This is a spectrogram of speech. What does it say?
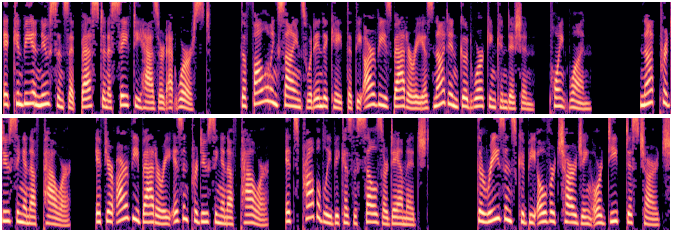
It can be a nuisance at best and a safety hazard at worst. The following signs would indicate that the RV's battery is not in good working condition. Point 1. Not producing enough power. If your RV battery isn't producing enough power, it's probably because the cells are damaged. The reasons could be overcharging or deep discharge.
